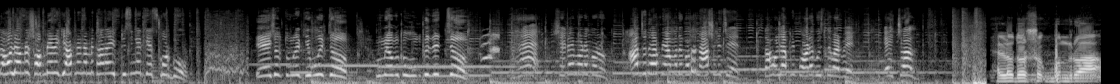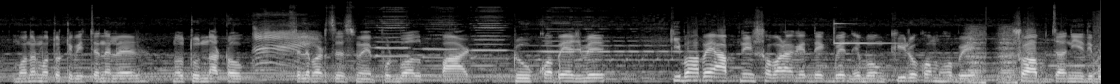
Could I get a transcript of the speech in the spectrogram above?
তাহলে আমরা সব মেরে কি আপনার নামে থানায় ইফটিসিং এর কেস করব। এইসব তুমি কি বলছো? তুমি আমাকে হুমকি দিচ্ছ? হ্যাঁ সেটাই মনে করুন। আর যদি আপনি আমাদের কথা না শুনেছেন তাহলে আপনি পরে বুঝতে পারবেন। এই চল। হ্যালো দর্শক বন্ধুরা মনের মতো টিভি চ্যানেলের নতুন নাটক সিলেবার্সেস মে ফুটবল পার্ট টু কবে আসবে? কীভাবে আপনি সবার আগে দেখবেন এবং কি রকম হবে সব জানিয়ে দিব।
